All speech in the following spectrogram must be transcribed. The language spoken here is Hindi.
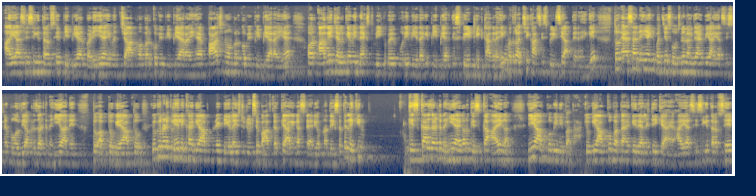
आईआरसीसी की तरफ़ से पीपीआर बढ़ी है इवन चार नवंबर को भी पीपीआर आई है, पाँच नवंबर को भी पीपीआर आई है और आगे चल के भी नेक्स्ट वीक में भी पूरी उम्मीद है कि पीपीआर की स्पीड ठीक ठाक रहेगी मतलब अच्छी खासी स्पीड से आते रहेंगे। तो ऐसा नहीं है कि बच्चे सोचने लग जाए भी आईआरसीसी ने बोल दिया, अब रिज़ल्ट नहीं आने तो अब तो गया, अब तो क्योंकि उन्होंने क्लियर लिखा है कि आप अपने डीएलआई इंस्टीट्यूट से बात करके आगे का स्टैरियो अपना देख सकते लेकिन किसका रिज़ल्ट नहीं आएगा और किसका आएगा, ये आपको भी नहीं पता, क्योंकि आपको पता है कि रियलिटी क्या है। आईआरसीसी की तरफ़ से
